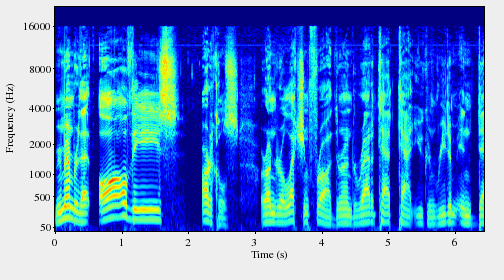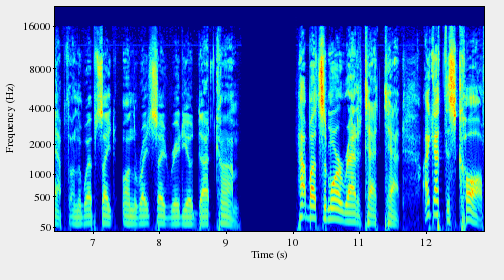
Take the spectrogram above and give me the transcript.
Remember that all these articles are under election fraud. They're under rat a tat tat. You can read them in depth on the website on the rightsideradio.com. How about some more rat a tat tat? I got this call.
